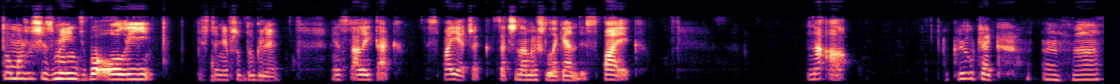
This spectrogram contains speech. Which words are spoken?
to może się zmienić, bo Oli jeszcze nie wszedł do gry. Więc dalej tak. Spajeczek. Zaczynamy już legendy. Spajek. Na A. Kruczek. Mhm.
